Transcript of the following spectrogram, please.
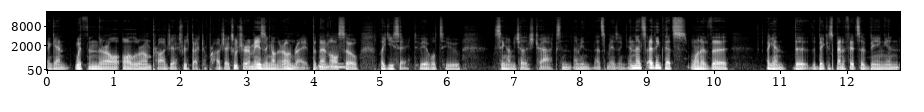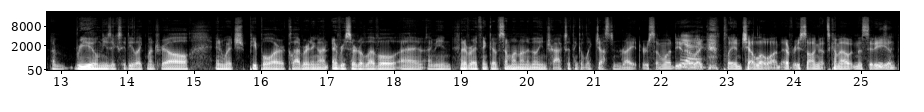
again, within their all, all their own projects, respective projects, which are amazing on their own right. But then Mhm. also, like you say, to be able to sing on each other's tracks, and I mean, that's amazing. And that's I think that's one of the again the the biggest benefits of being in a real music city like Montreal, in which people are collaborating on every sort of level. Uh, I mean, whenever I think of someone on a million tracks, I think of like Justin Wright or someone you know like playing cello on every song that's come out in the city and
